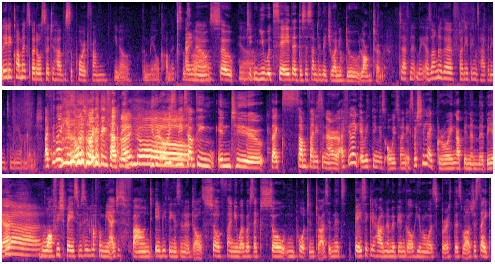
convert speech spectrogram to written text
lady comics but also to have the support from you know the male comics as I well know. So Yeah. you would say that this is something that you want to do long term. Definitely as long as i have funny things happening to me i'm gonna share. I feel like there's always funny things happening. I know. You can always make something into like some funny scenario. I feel like everything is always funny, especially like growing up in Namibia. yeah Walvis Bay specifically for me, I just found everything as an adult so funny. What was like so important to us, and that's basically how Namibian girl humor was birthed as well. Just like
